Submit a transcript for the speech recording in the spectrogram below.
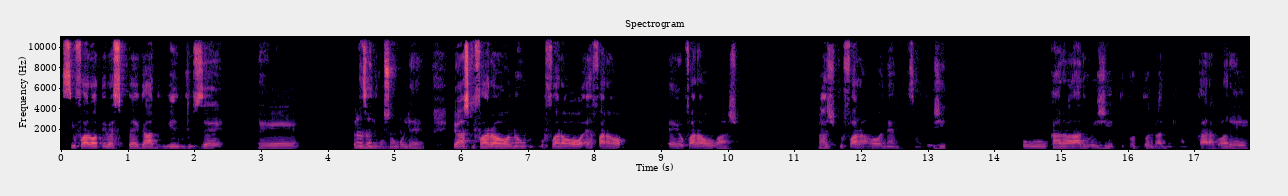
se o faraó tivesse pegado mesmo José é, transando com sua mulher. Eu acho que faraó não, o faraó é faraó, é o faraó, eu acho. Eu acho que o faraó, né, do Egito o cara lá do Egito, eu não tô lembrado muito o nome do cara agora, é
